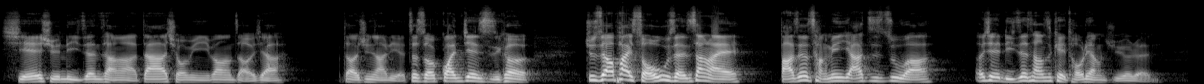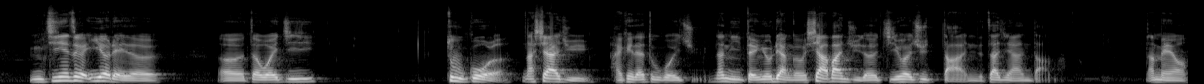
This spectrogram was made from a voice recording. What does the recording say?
协寻李正昌啊，大家球迷帮忙找一下，到底去哪里了？这时候关键时刻就是要派守护神上来把这个场面压制住啊！而且李正昌是可以投两局的人，你今天这个一二垒的呃的危机度过了，那下一局还可以再度过一局，那你等于有两个下半局的机会去打你的再见安打嘛？那没有，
